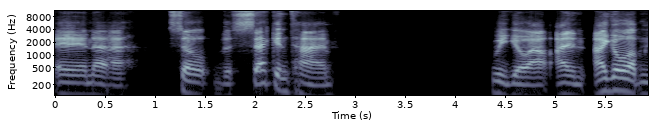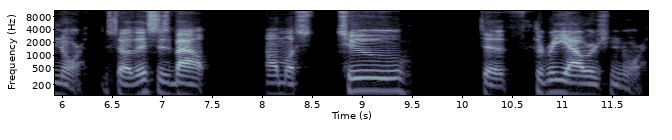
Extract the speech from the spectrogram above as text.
And uh so the second time we go out, I I go up north. So this is about almost two to three hours north.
